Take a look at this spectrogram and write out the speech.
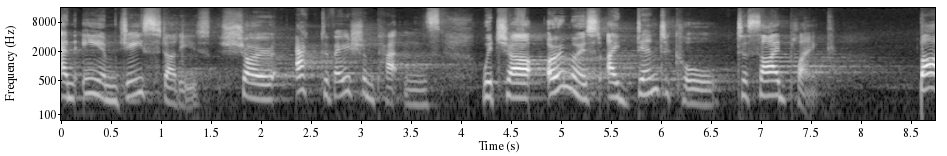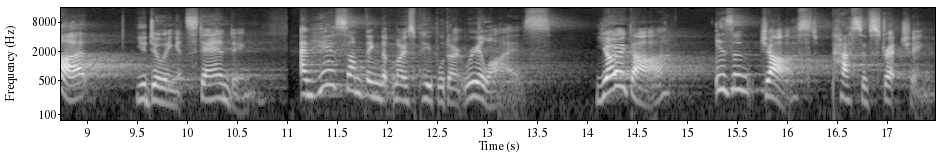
and EMG studies show activation patterns which are almost identical to side plank but you're doing it standing. And here's something that most people don't realize yoga isn't just passive stretching.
